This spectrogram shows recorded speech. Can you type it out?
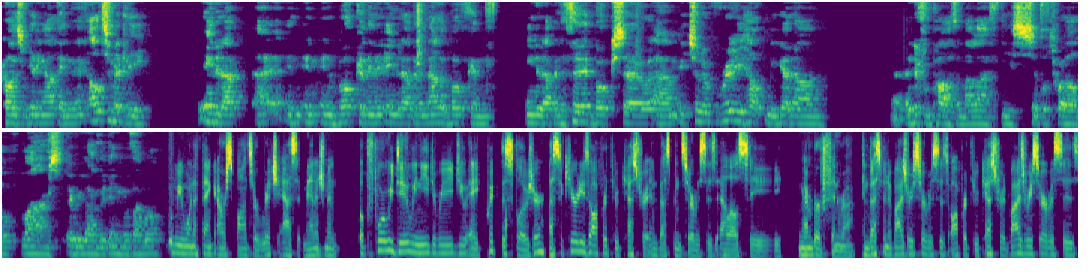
cards were getting out there. And then ultimately ended up uh, in, in, in, a book and then it ended up in another book and ended up in a third book. So um, it sort of really helped me go down a different path in my life, these simple 12 lines, every line beginning with I will. We want to thank our sponsor, Rich Asset Management. But before we do, we need to read you a quick disclosure. A securities offered through Kestra Investment Services, LLC, member FINRA. Investment advisory services offered through Kestra Advisory Services,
